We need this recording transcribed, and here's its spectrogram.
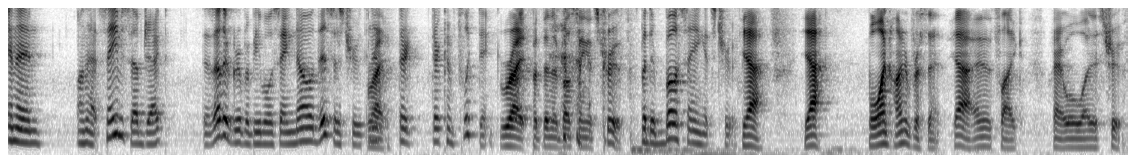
and then on that same subject, this other group of people is saying no, this is truth. And Right. They're they're conflicting, Right. But then they're both saying it's truth. but they're both saying it's truth. Yeah. Yeah. Well, one hundred percent. Yeah. And it's like, all right. Well, what is truth?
